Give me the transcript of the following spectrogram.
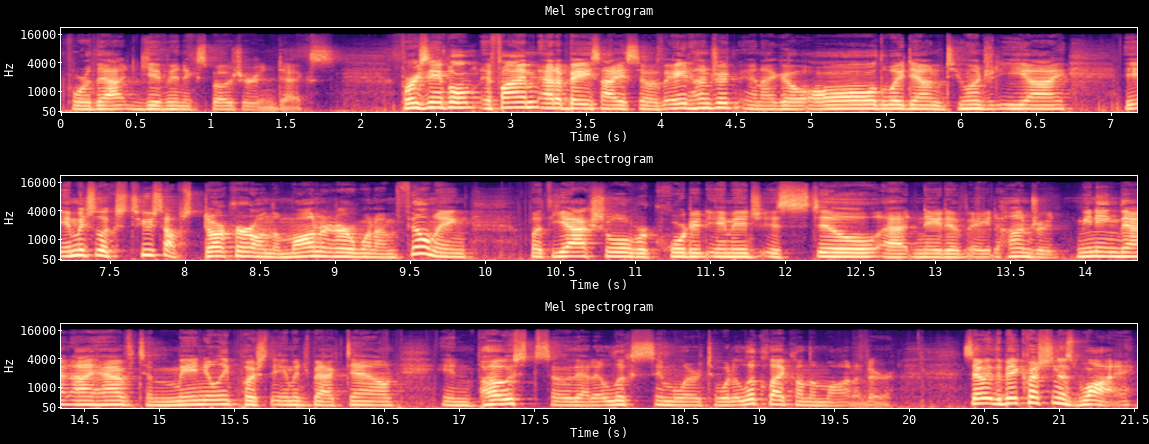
for that given exposure index. For example, if I'm at a base ISO of 800 and I go all the way down to 200 EI, the image looks two stops darker on the monitor when I'm filming, but the actual recorded image is still at native 800, meaning that I have to manually push the image back down in post so that it looks similar to what it looked like on the monitor. So the big question is why?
